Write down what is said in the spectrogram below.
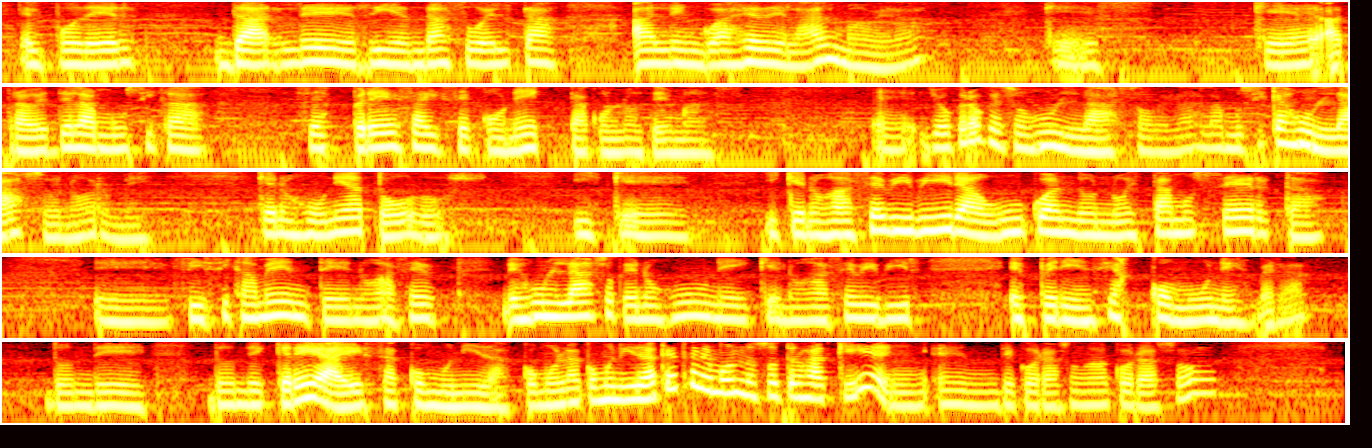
el poder darle rienda suelta al lenguaje del alma, ¿verdad? Que es que a través de la música se expresa y se conecta con los demás. Eh, yo creo que eso es un lazo, ¿verdad? La música es un lazo enorme que nos une a todos y que, y que nos hace vivir aun cuando no estamos cerca eh, físicamente, nos hace, es un lazo que nos une y que nos hace vivir experiencias comunes, ¿verdad? Donde, donde crea esa comunidad, como la comunidad que tenemos nosotros aquí en, en De Corazón a Corazón,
